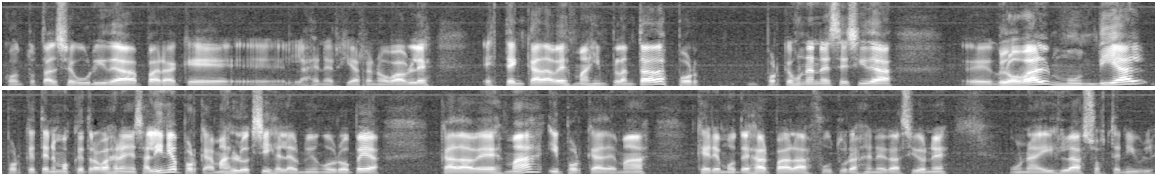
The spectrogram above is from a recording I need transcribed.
con total seguridad para que las energías renovables estén cada vez más implantadas por, porque es una necesidad eh, global, mundial, porque tenemos que trabajar en esa línea, porque además lo exige la Unión Europea cada vez más y porque además queremos dejar para las futuras generaciones una isla sostenible.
